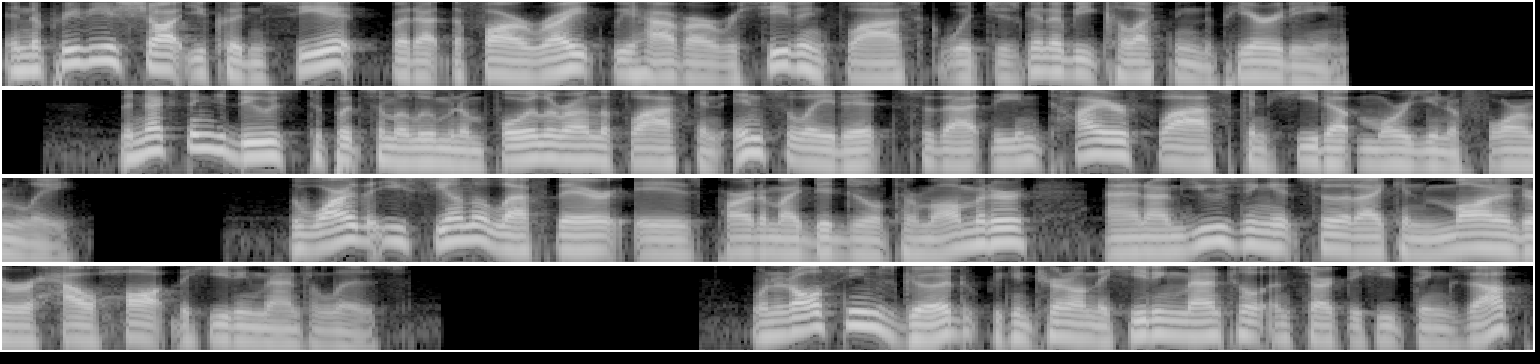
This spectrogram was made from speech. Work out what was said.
In the previous shot, you couldn't see it, but at the far right, we have our receiving flask, which is going to be collecting the pyridine. The next thing to do is to put some aluminum foil around the flask and insulate it so that the entire flask can heat up more uniformly. The wire that you see on the left there is part of my digital thermometer, and I'm using it so that I can monitor how hot the heating mantle is. When it all seems good, we can turn on the heating mantle and start to heat things up,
